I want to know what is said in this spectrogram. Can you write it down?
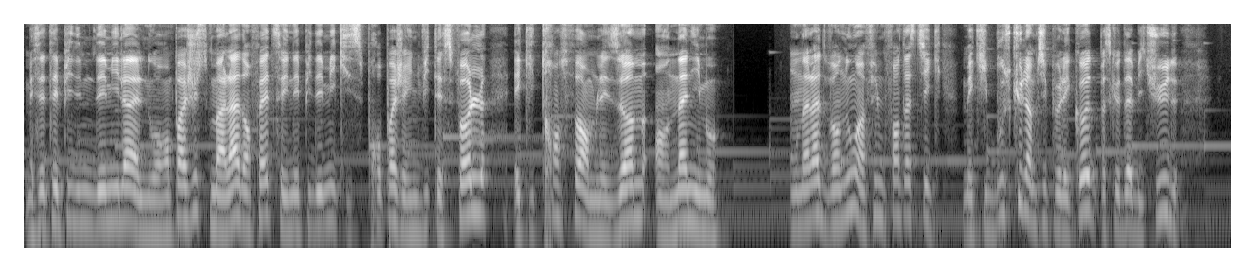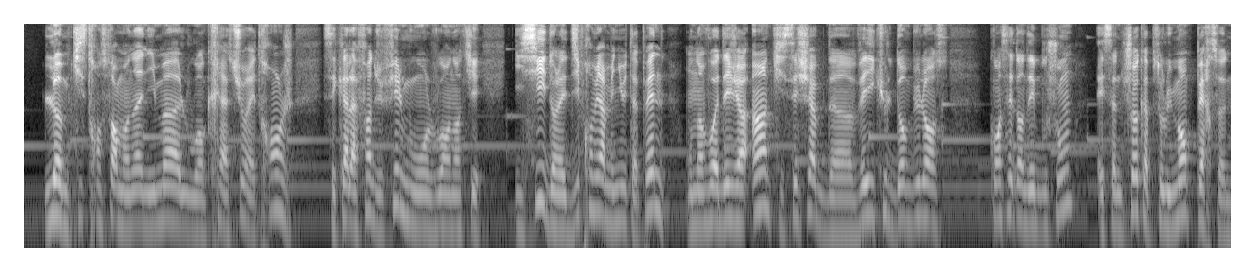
Mais cette épidémie-là, elle nous rend pas juste malade en fait, c'est une épidémie qui se propage à une vitesse folle et qui transforme les hommes en animaux. On a là devant nous un film fantastique, mais qui bouscule un petit peu les codes parce que d'habitude, l'homme qui se transforme en animal ou en créature étrange, c'est qu'à la fin du film où on le voit en entier. Ici, dans les 10 premières minutes à peine, on en voit déjà un qui s'échappe d'un véhicule d'ambulance coincé dans des bouchons et ça ne choque absolument personne.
